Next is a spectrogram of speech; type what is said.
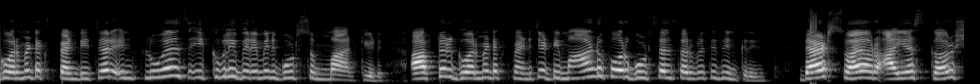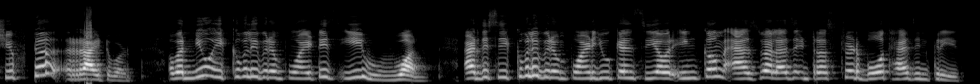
government expenditure influence equilibrium in goods market. After government expenditure, demand for goods and services increase. That's why our IS curve shift rightward. Our new equilibrium point is E1. At this equilibrium point, you can see our income as well as interest rate both has increased.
